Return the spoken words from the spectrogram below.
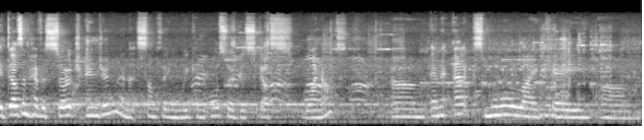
it doesn't have a search engine, and it's something we can also discuss why not. Um, and it acts more like a um,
